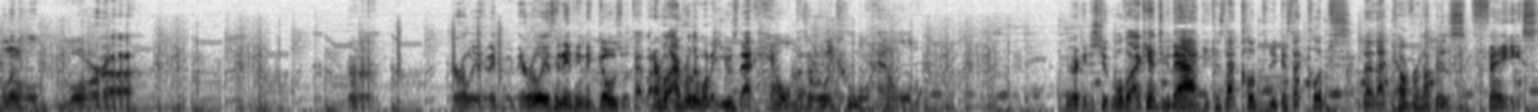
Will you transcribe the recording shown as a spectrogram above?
a little more. uh... Hmm. There really isn't anything. There really isn't anything that goes with that. But I really, I really want to use that helm. That's a really cool helm. Maybe I could just do. Well, I can't do that because that clips because that clips that that covers up his face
